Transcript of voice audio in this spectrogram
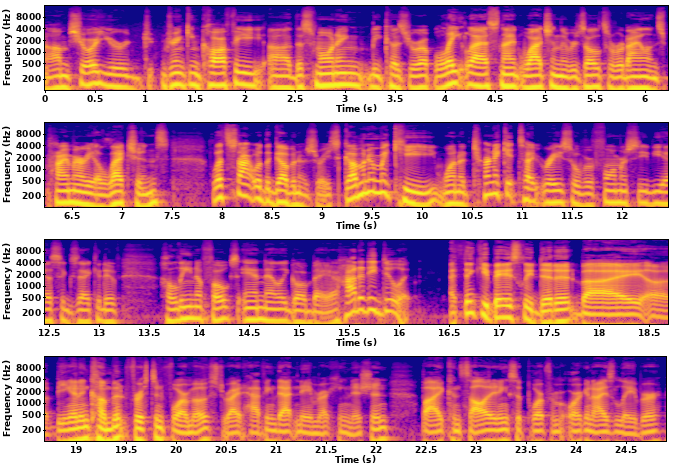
I'm sure you're d- drinking coffee uh, this morning because you're up late last night watching the results of Rhode Island's primary elections. Let's start with the governor's race. Governor McKee won a tourniquet type race over former CVS executive Helena Foulkes and Nellie Gorbea. How did he do it? I think he basically did it by uh, being an incumbent first and foremost, right? Having that name recognition, by consolidating support from organized labor,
